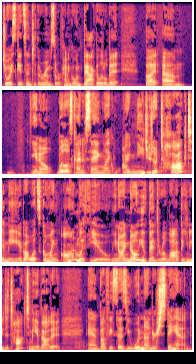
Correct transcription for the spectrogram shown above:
Joyce gets into the room, so we're kind of going back a little bit, but um, you know, Willow's kind of saying, like, I need you to talk to me about what's going on with you. You know, I know you've been through a lot, but you need to talk to me about it. And Buffy says, You wouldn't understand.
